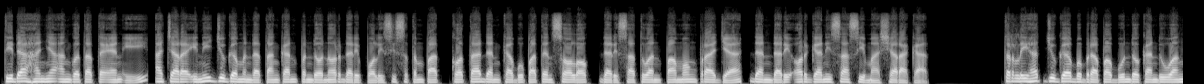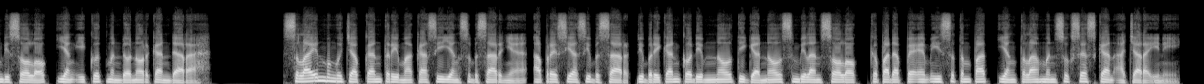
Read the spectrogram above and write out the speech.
Tidak hanya anggota TNI, acara ini juga mendatangkan pendonor dari polisi setempat, kota dan kabupaten Solok, dari Satuan Pamong Praja, dan dari organisasi masyarakat. Terlihat juga beberapa bundo kanduang di Solok, yang ikut mendonorkan darah. Selain mengucapkan terima kasih yang sebesarnya, apresiasi besar diberikan Kodim 0309 Solok kepada PMI setempat yang telah mensukseskan acara ini.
